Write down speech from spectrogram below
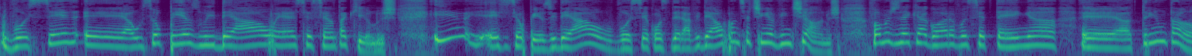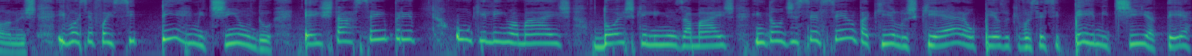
você é, o seu peso ideal é 60 quilos. E esse seu peso ideal, você considerava ideal quando você tinha 20 anos. Vamos dizer que agora você tenha é, 30 anos. E você foi se permitindo estar sempre um quilinho a mais, dois quilinhos a mais. Então, de 60 quilos, que era o peso que você se permitia ter,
